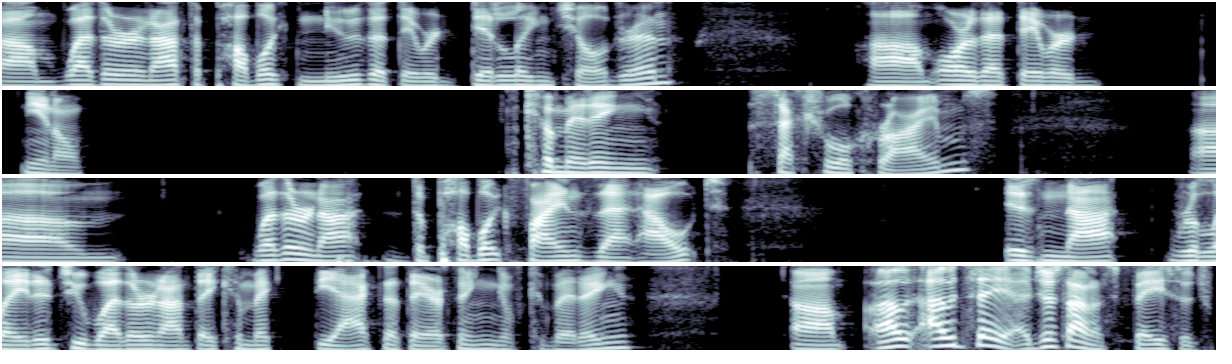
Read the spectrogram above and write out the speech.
um, whether or not the public knew that they were diddling children um, or that they were, you know, committing sexual crimes. Um, whether or not the public finds that out is not related to whether or not they commit the act that they are thinking of committing. Um, I, I would say, just on its face, it's,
